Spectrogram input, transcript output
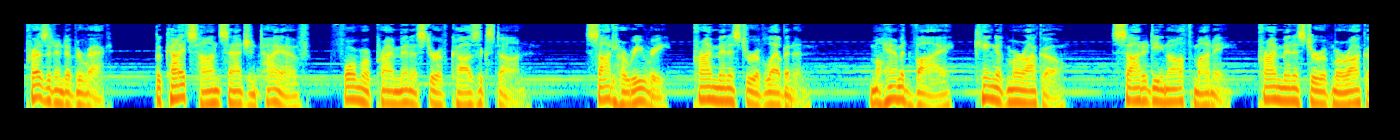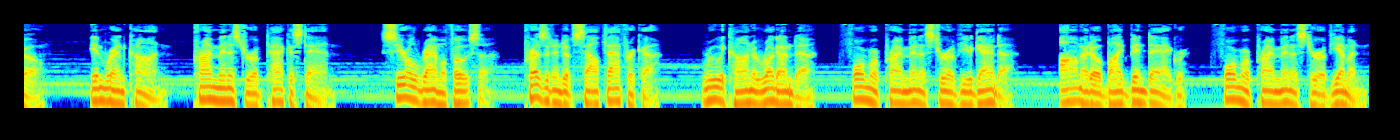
President of Iraq. Bakytzhan Sagintayev, former Prime Minister of Kazakhstan. Saad Hariri, Prime Minister of Lebanon. Mohammed VI, King of Morocco. Saadeddine Othmani, Prime Minister of Morocco. Imran Khan, Prime Minister of Pakistan. Cyril Ramaphosa, President of South Africa. Ruhakana Rugunda, former Prime Minister of Uganda. Ahmed Obaid bin Dagr, former Prime Minister of Yemen.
